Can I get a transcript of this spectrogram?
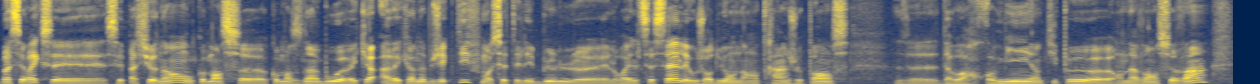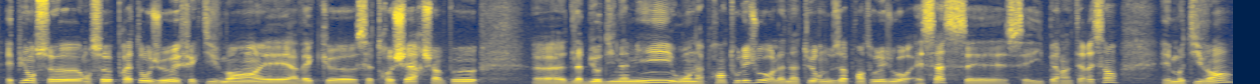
Bah, c'est vrai que c'est passionnant. On commence, euh, commence d'un bout avec un, avec un objectif. Moi, c'était les bulles euh, et le Royal Cecil. Et aujourd'hui, on est en train, je pense, d'avoir remis un petit peu euh, en avant ce vin. Et puis, on se, on se prête au jeu, effectivement. Et avec cette recherche un peu de la biodynamie où on apprend tous les jours. La nature nous apprend tous les jours. Et ça, c'est hyper intéressant et motivant.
